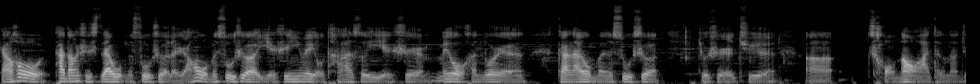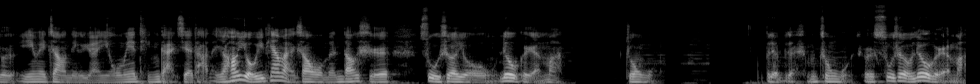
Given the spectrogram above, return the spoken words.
然后他当时是在我们宿舍的，然后我们宿舍也是因为有他，所以也是没有很多人敢来我们宿舍，就是去啊吵闹啊等等，就是因为这样的一个原因，我们也挺感谢他的。然后有一天晚上，我们当时宿舍有六个人嘛，中午。不对不对，什么中午就是宿舍有六个人嘛，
